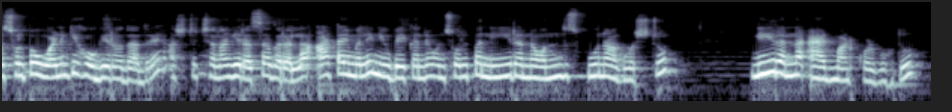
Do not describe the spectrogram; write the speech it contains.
ಸ್ವಲ್ಪ ಒಣಗಿ ಹೋಗಿರೋದಾದರೆ ಅಷ್ಟು ಚೆನ್ನಾಗಿ ರಸ ಬರಲ್ಲ. ಆ ಟೈಮಲ್ಲಿ ನೀವು ಬೇಕಂದರೆ ಒಂದು ಸ್ವಲ್ಪ ನೀರನ್ನು, ಒಂದು ಸ್ಪೂನ್ ಆಗುವಷ್ಟು ನೀರನ್ನು ಆ್ಯಡ್ ಮಾಡ್ಕೊಳ್ಬಹುದು.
